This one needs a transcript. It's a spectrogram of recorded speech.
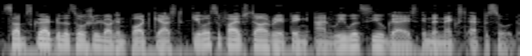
subscribe to the Social.in podcast, give us a five star rating, and we will see you guys in the next episode.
